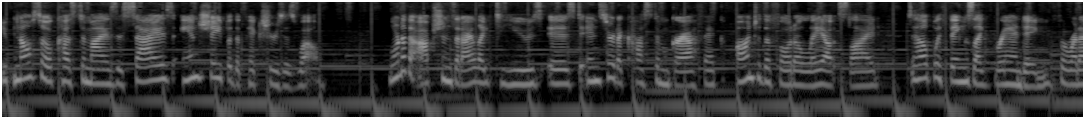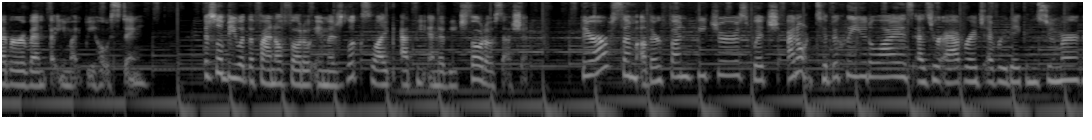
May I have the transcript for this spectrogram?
You can also customize the size and shape of the pictures as well. One of the options that I like to use is to insert a custom graphic onto the photo layout slide to help with things like branding for whatever event that you might be hosting. This will be what the final photo image looks like at the end of each photo session. There are some other fun features which I don't typically utilize as your average everyday consumer,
